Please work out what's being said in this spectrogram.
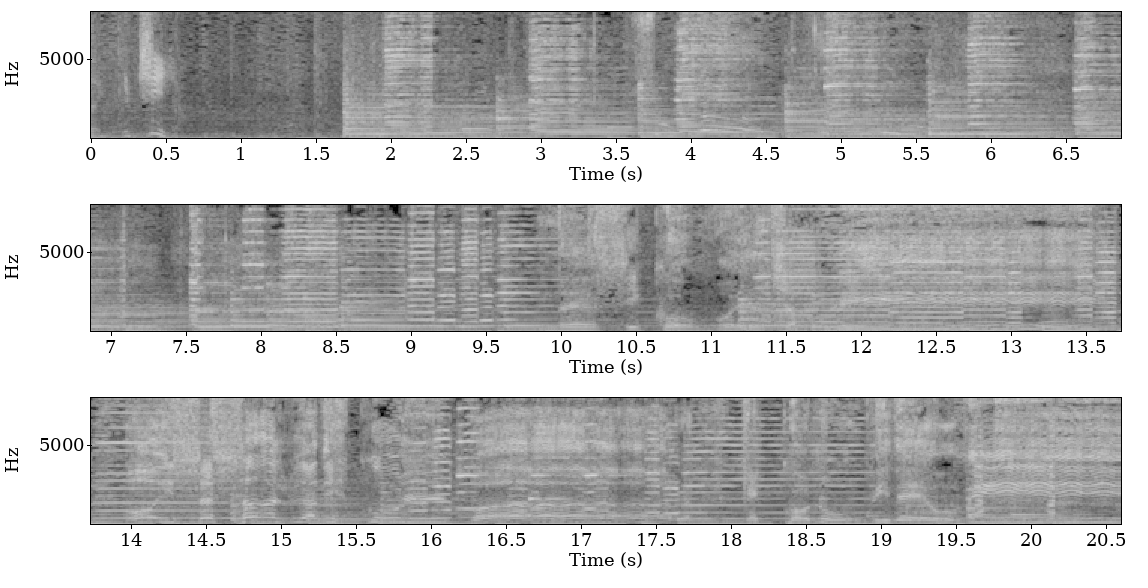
Ay, qué chido. Messi como el Chapulín se a disculpar que con un video vi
